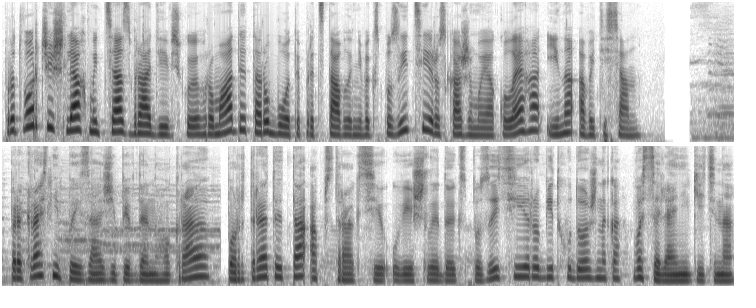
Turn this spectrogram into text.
Про творчий шлях митця з Врадіївської громади та роботи, представлені в експозиції, розкаже моя колега Інна Аветісян. Прекрасні пейзажі південного краю, портрети та абстракції увійшли до експозиції робіт художника Василя Нікітіна.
